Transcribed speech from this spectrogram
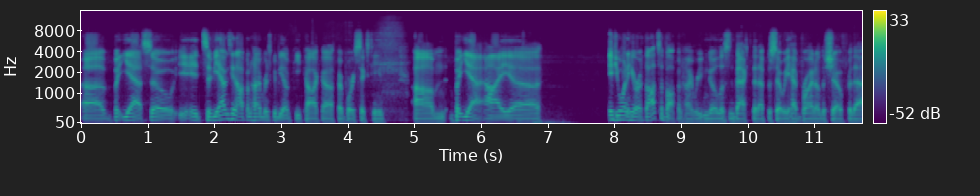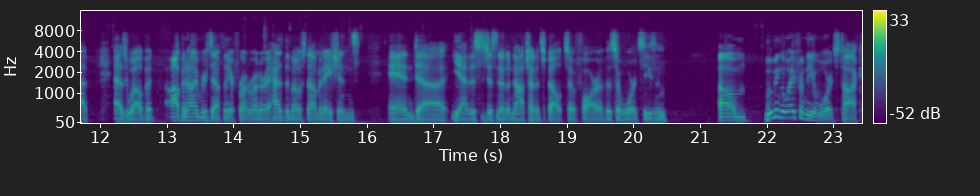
uh, but yeah, so it's if you haven't seen Oppenheimer, it's gonna be on Peacock uh, February 16th. Um, but yeah, I uh, if you want to hear our thoughts of Oppenheimer, you can go listen back to that episode. We had Brian on the show for that as well. But Oppenheimer is definitely a front runner. It has the most nominations, and uh, yeah, this is just another notch on its belt so far of this award season. Um, moving away from the awards talk,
